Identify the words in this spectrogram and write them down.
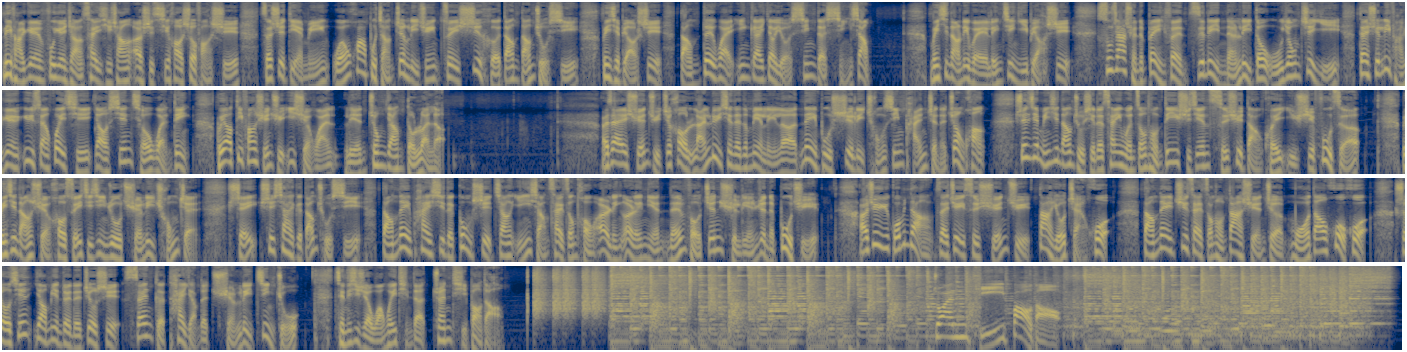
立法院副院长蔡其昌二十七号受访时，则是点名文化部长郑丽君最适合当党主席，并且表示党对外应该要有新的形象。民进党立委林静怡表示，苏家全的辈分、资历、能力都毋庸置疑，但是立法院预算会期要先求稳定，不要地方选举一选完，连中央都乱了。而在选举之后，蓝绿现在都面临了内部势力重新盘整的状况。身兼民进党主席的蔡英文总统第一时间辞去党魁，以示负责。民进党选后随即进入权力重整，谁是下一个党主席？党内派系的共识将影响蔡总统二零二零年能否争取连任的布局。而至于国民党在这一次选举大有斩获，党内志在总统大选者磨刀霍霍，首先要面对的就是三个太阳的权力竞逐。前天记者王维婷的专题报道。专题报道。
